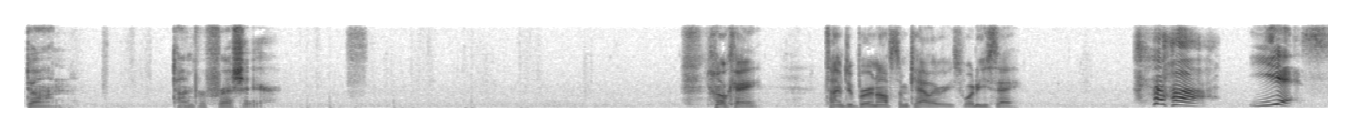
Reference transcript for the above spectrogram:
Done. Time for fresh air. okay, time to burn off some calories. What do you say? Haha. yes.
